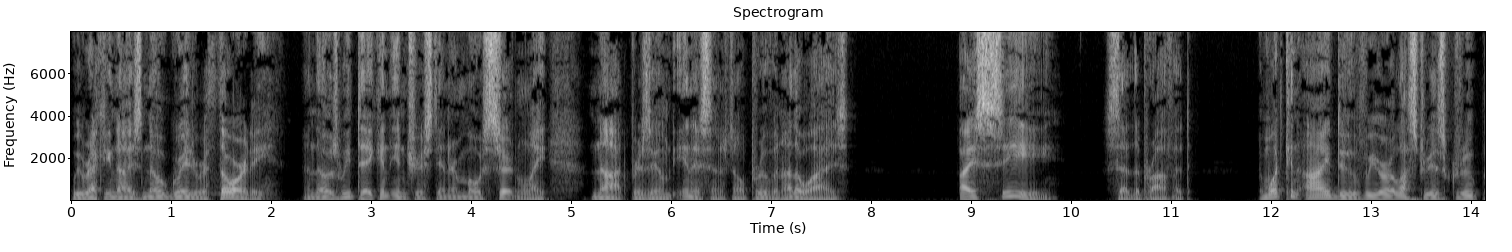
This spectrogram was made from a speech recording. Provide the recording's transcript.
we recognize no greater authority, and those we take an interest in are most certainly not presumed innocent until proven otherwise. I see, said the prophet. And what can I do for your illustrious group?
